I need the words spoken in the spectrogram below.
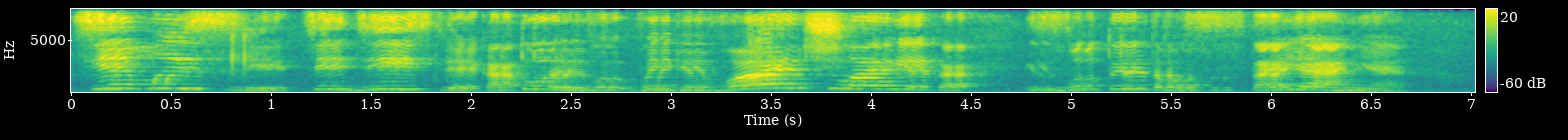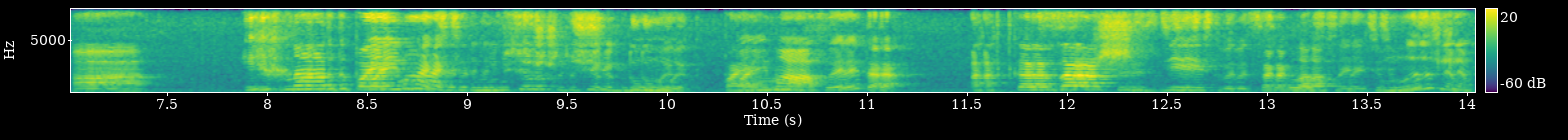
те мысли, те действия, которые выбивают человека из вот этого состояния, а, их надо поймать, это не все, что человек думает. Поймав это, отказавшись действовать согласно этим мыслям,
